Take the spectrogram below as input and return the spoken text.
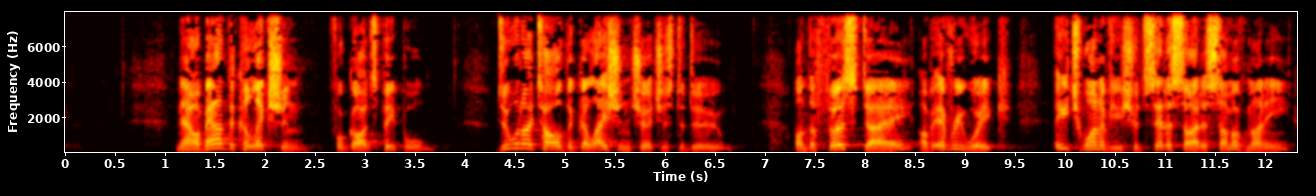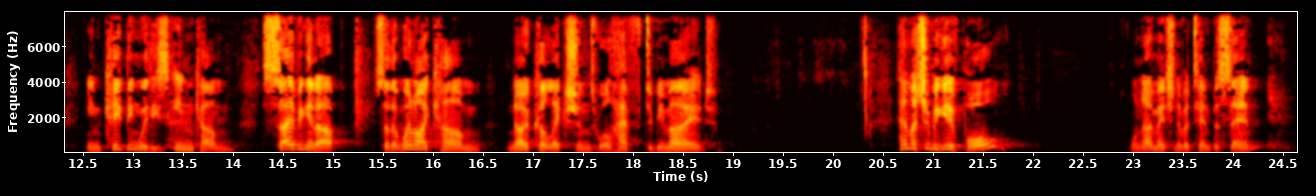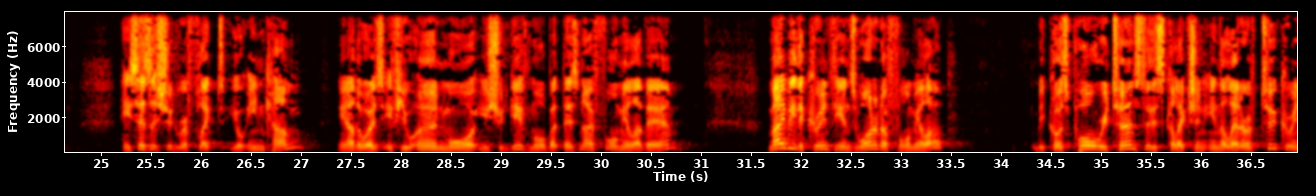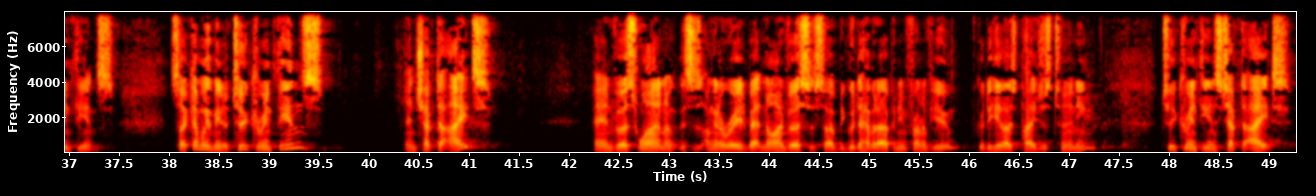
Now, about the collection for God's people, do what I told the Galatian churches to do. On the first day of every week, each one of you should set aside a sum of money in keeping with his income, saving it up so that when I come, no collections will have to be made. How much should we give, Paul? Well, no mention of a 10%. He says it should reflect your income. In other words, if you earn more, you should give more, but there's no formula there. Maybe the Corinthians wanted a formula because Paul returns to this collection in the letter of 2 Corinthians. So come with me to 2 Corinthians and chapter 8 and verse 1. This is, I'm going to read about nine verses, so it'd be good to have it open in front of you. Good to hear those pages turning. 2 Corinthians chapter 8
